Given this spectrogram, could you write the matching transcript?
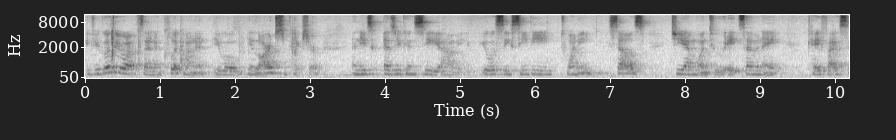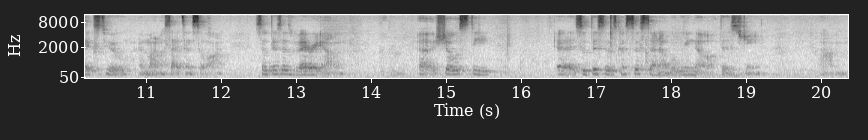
if you go to your website and click on it, it will enlarge the picture. And as you can see, um, you will see CD20 cells, GM12878, K562, and monocytes, and so on. So this is very um, uh, shows the uh, so this is consistent of what we know of this gene. Um,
